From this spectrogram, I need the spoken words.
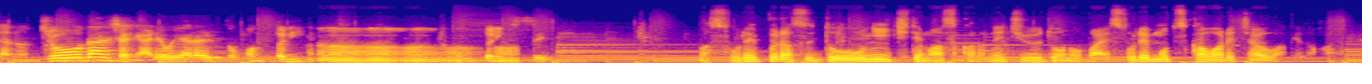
あの上段者にあれをやられると、本当に、うんうんうんうん本当にきつい。まあ、それプラス道に来てますからね、柔道の場合、それも使われちゃうわけだからね。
